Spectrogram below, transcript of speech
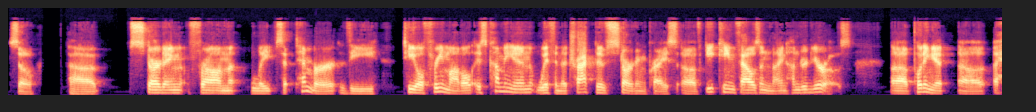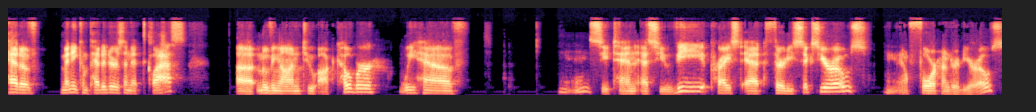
So uh, starting from late September, the T03 model is coming in with an attractive starting price of 18,900 euros, uh, putting it uh, ahead of many competitors in its class. Uh, moving on to October, we have C10 SUV priced at 36 euros, you know, 400 euros,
